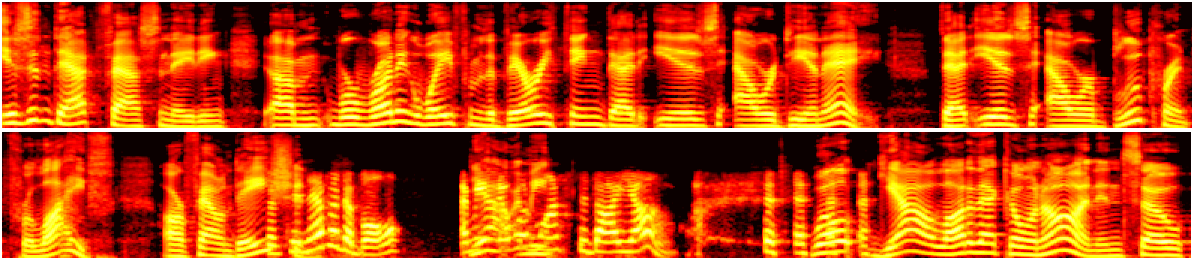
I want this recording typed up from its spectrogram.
isn't that fascinating? Um, we're running away from the very thing that is our DNA, that is our blueprint for life, our foundation. It's inevitable. I mean, Yeah, no I one mean- wants to die young. well, yeah, a lot of that going on. And so,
